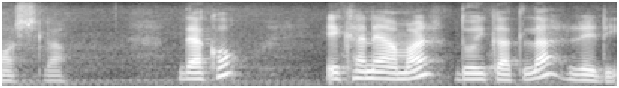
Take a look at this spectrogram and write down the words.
মশলা। দেখো, এখানে আমার দই কাতলা রেডি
